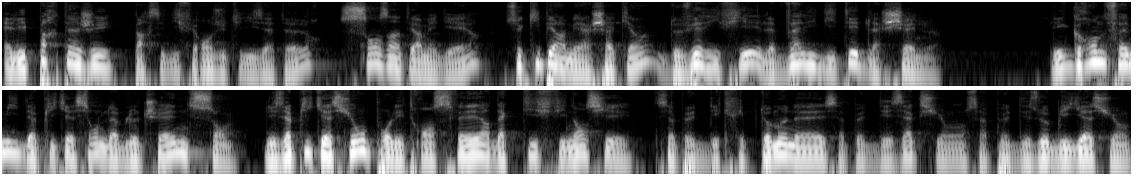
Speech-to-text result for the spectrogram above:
elle est partagée par ses différents utilisateurs, sans intermédiaire, ce qui permet à chacun de vérifier la validité de la chaîne. Les grandes familles d'applications de la blockchain sont les applications pour les transferts d'actifs financiers. Ça peut être des crypto-monnaies, ça peut être des actions, ça peut être des obligations.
